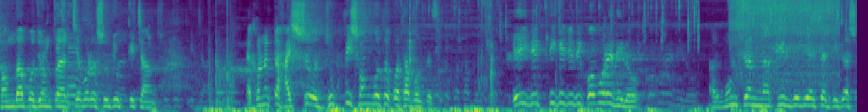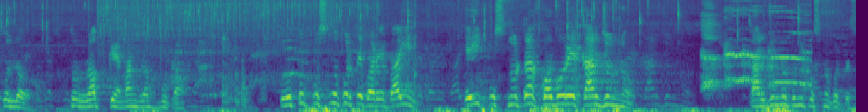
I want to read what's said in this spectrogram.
সন্ধ্যা পর্যন্ত এর চেয়ে বড় সুযোগ কি চান? এখন একটা হাস্য যুক্তিসঙ্গত কথা বলতেছি। এই ব্যক্তিকে যদি কবরে দিল আর মুনকান নাকির যদি এসে জিজ্ঞাসা করল তোর রবকে মান রব্বুকা? ও তো প্রশ্ন করতে পারে ভাই এই প্রশ্নটা কবরে কার জন্য? কার জন্য তুমি প্রশ্ন করতেছ?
